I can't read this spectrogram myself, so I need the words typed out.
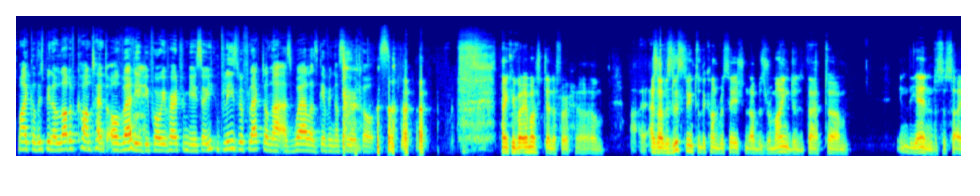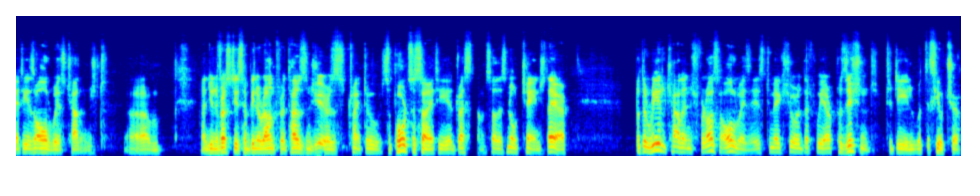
Michael, there's been a lot of content already before we've heard from you. So you please reflect on that as well as giving us your thoughts. Thank you very much, Jennifer. Um, as I was listening to the conversation, I was reminded that um, in the end, society is always challenged. Um, and universities have been around for a thousand years trying to support society, address them. So there's no change there. But the real challenge for us always is to make sure that we are positioned to deal with the future,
